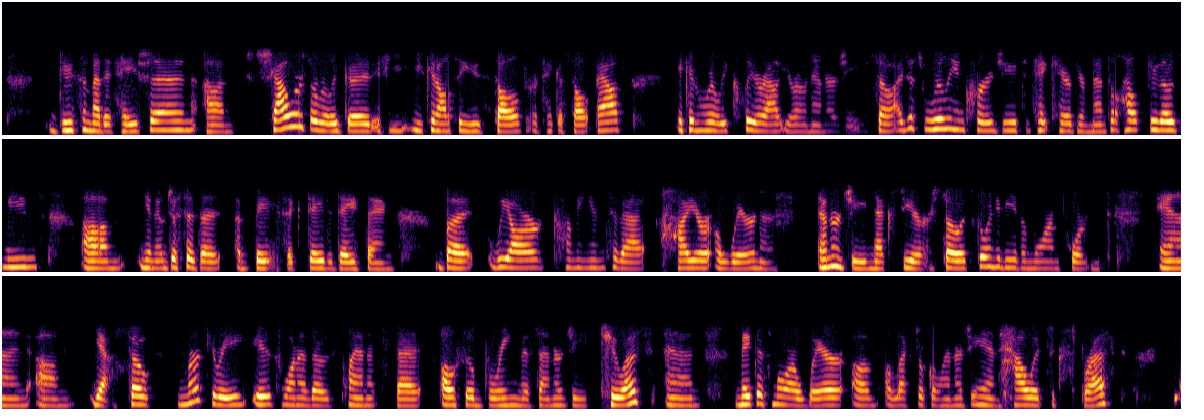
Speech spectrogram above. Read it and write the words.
do some meditation. Um, showers are really good. If you, you can also use salt or take a salt bath, it can really clear out your own energy. So I just really encourage you to take care of your mental health through those means, um, you know, just as a, a basic day to day thing. But we are coming into that higher awareness energy next year. So it's going to be even more important. And um, yeah, so Mercury is one of those planets that also bring this energy to us and make us more aware of electrical energy and how it's expressed.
